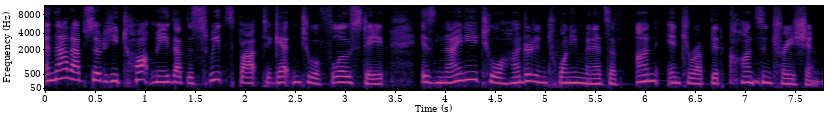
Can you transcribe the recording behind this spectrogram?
In that episode, he taught me that the sweet spot to get into a flow state is 90 to 120 minutes of uninterrupted concentration.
